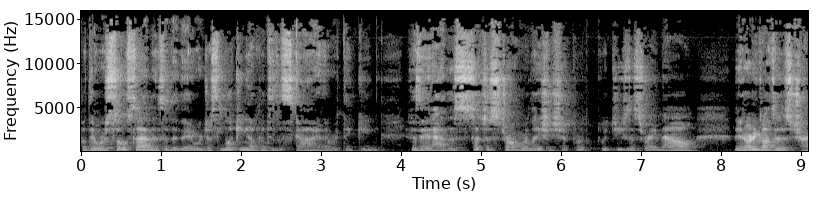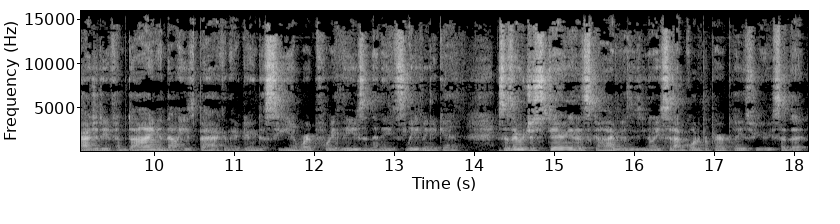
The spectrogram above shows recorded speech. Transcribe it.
But they were so sad they said that they were just looking up into the sky and they were thinking, because they had had this, such a strong relationship with, with Jesus right now. They had already gone through this tragedy of him dying and now he's back and they're getting to see him right before he leaves and then he's leaving again. It says they were just staring in the sky because, you know, he said, I'm going to prepare a place for you. He said that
